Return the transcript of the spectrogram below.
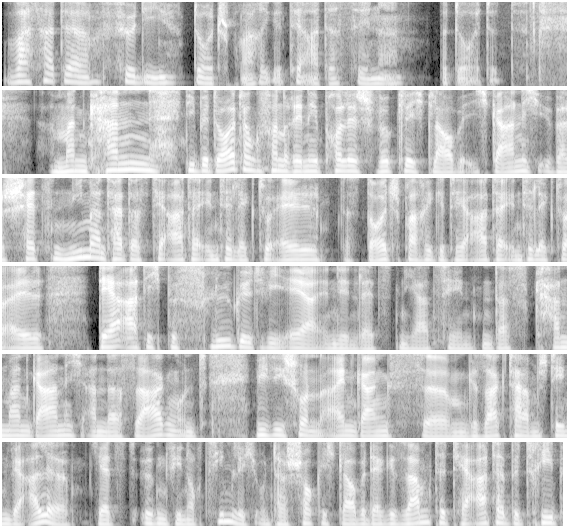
Was hat er für die deutschsprachige Theaterszene bedeutet? Man kann die Bedeutung von René Polish wirklich, glaube ich, gar nicht überschätzen. Niemand hat das Theater intellektuell, das deutschsprachige Theater intellektuell derartig beflügelt wie er in den letzten Jahrzehnten. Das kann man gar nicht anders sagen. Und wie Sie schon eingangs äh, gesagt haben, stehen wir alle jetzt irgendwie noch ziemlich unter Schock. Ich glaube, der gesamte Theaterbetrieb,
